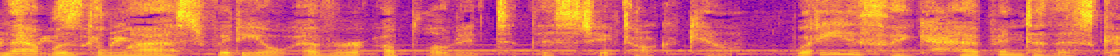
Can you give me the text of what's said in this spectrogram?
Why would And that was the last video ever uploaded to this TikTok account. What do you think happened to this guy?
